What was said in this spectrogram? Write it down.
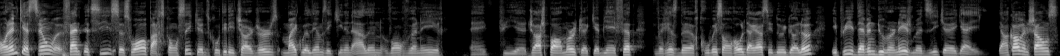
On a une question fantasy ce soir parce qu'on sait que du côté des Chargers, Mike Williams et Keenan Allen vont revenir. Puis Josh Palmer, qui a bien fait, risque de retrouver son rôle derrière ces deux gars-là. Et puis Devin Duvernay, je me dis que, gars, il y a encore une chance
